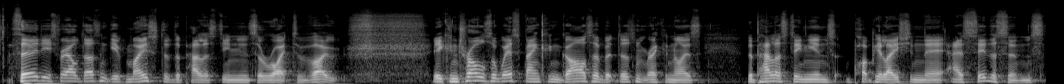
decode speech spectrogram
Third, Israel doesn't give most of the Palestinians the right to vote. It controls the West Bank and Gaza but doesn't recognize the Palestinians' population there as citizens.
